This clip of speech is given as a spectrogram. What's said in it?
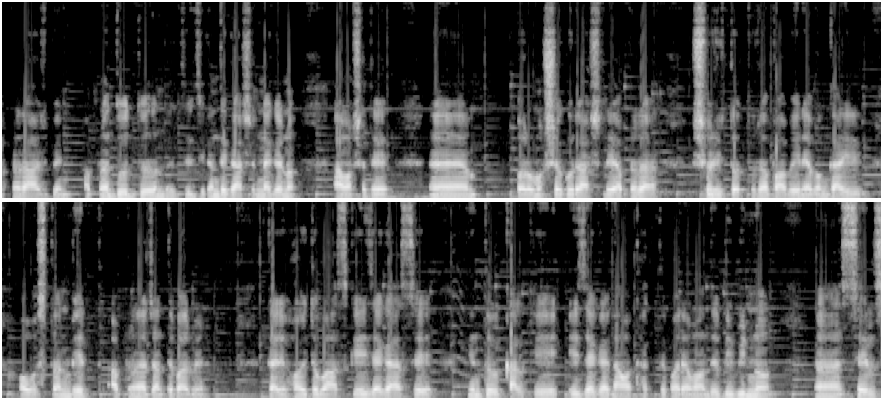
আপনারা আসবেন। আপনার দূর দূরান্ত যেখান থেকে আসেন না কেন, আমার সাথে পরামর্শ করে আসলে আপনারা শরীর তথ্যটা পাবেন এবং গাড়ির অবস্থান ভেদ আপনারা জানতে পারবেন। গাড়ি হয়তো বা আজকে এই জায়গায় আছে, কিন্তু কালকে এই জায়গায় নাও থাকতে পারে। আমাদের বিভিন্ন সেলস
